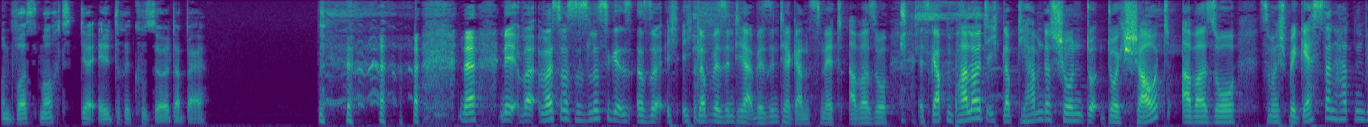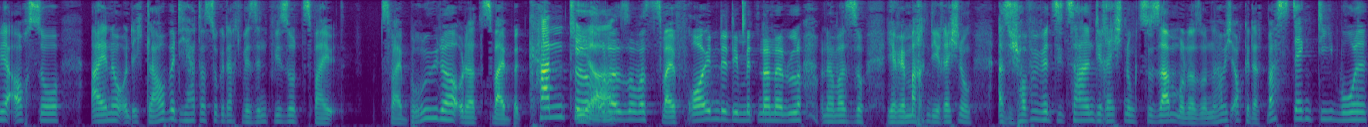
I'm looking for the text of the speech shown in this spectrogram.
Und was macht der ältere Cousin dabei? Ne, nee, weißt du, was das Lustige ist? Also ich, ich glaube, wir sind ja, wir sind ja ganz nett, aber so, es gab ein paar Leute, ich glaube, die haben das schon du durchschaut, aber so, zum Beispiel gestern hatten wir auch so eine und ich glaube, die hat das so gedacht, wir sind wie so zwei, zwei Brüder oder zwei Bekannte Ja. oder sowas, zwei Freunde, die miteinander und dann war sie so, ja, wir machen die Rechnung, also ich hoffe, wir, sie zahlen die Rechnung zusammen oder so. Und dann habe ich auch gedacht, was denkt die wohl,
